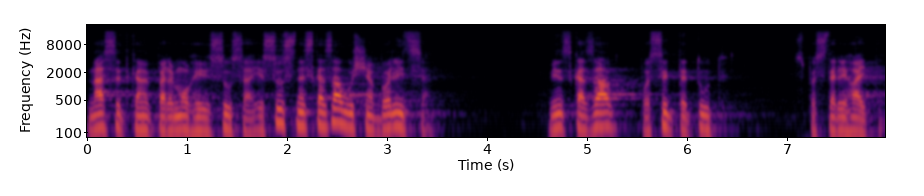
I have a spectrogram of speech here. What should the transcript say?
наслідками перемоги Ісуса. Ісус не сказав учням боріться. Він сказав, посидьте тут, спостерігайте.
